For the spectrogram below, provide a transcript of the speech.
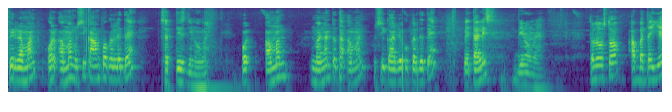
फिर रमन और अमन उसी काम को कर लेते हैं, छत्तीस दिनों में। और अमन, मनन तथा अमन उसी कार्य को कर देते हैं, पैतालीस दिनों में। तो दोस्तों, अब बताइए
